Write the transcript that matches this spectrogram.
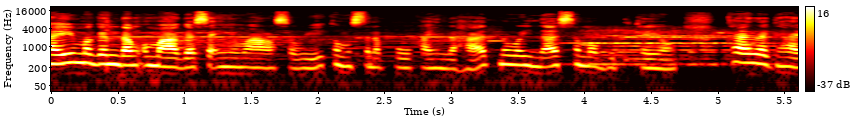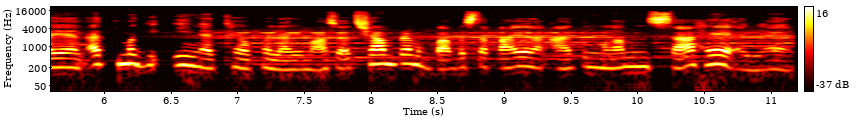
Hi, magandang umaga sa inyo mga kasawi. Kamusta na po kayong lahat? Naway nasa mabuti kayong kalagayan at mag-iingat kayo palagi mga kasawi. At syempre, magbabasta tayo ng ating mga mensahe. Ayan.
